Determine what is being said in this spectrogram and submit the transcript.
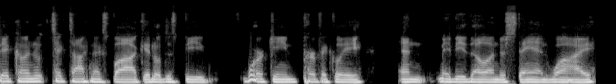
Bitcoin, TikTok, next block, it'll just be working perfectly, and maybe they'll understand why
